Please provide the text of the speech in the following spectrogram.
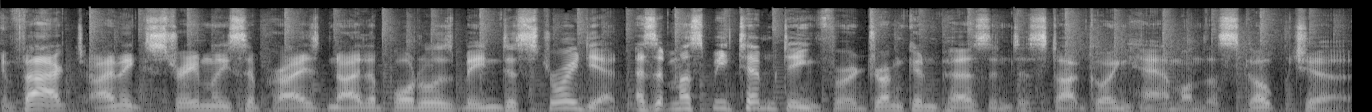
In fact, I'm extremely surprised neither portal has been destroyed yet, as it must be tempting for a drunken person to start going ham on the sculpture.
